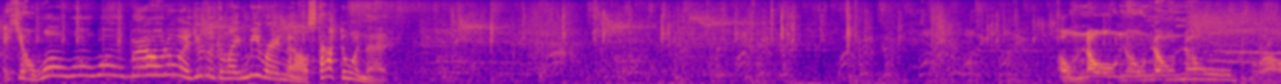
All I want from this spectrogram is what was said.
Hey, yo, whoa, whoa, whoa, bro, hold on. You're looking like me right now. Stop doing that. Oh, no, no, no, no, bro.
